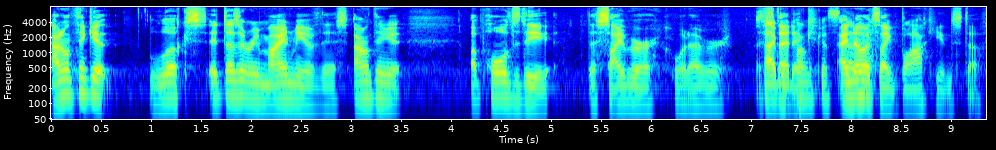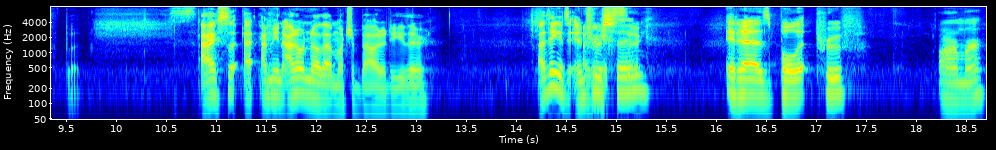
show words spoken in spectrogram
I don't think it looks it doesn't remind me of this. I don't think it upholds the the cyber whatever aesthetic. Cyberpunk I know aesthetic? it's like blocky and stuff, but I actually I, I mean I don't know that much about it either. I think it's think it's interesting. sick. It has bulletproof armor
